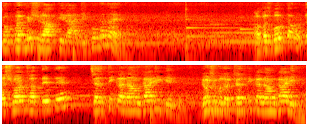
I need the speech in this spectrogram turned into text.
तो परमेश्वर आपके राज्य को बनाएगा। वापस बोलता हूँ दशमांश आप देते हैं चलती का नाम गाड़ी के लिए। ज़ोर से बोलो, चलती का नाम गाड़ी है।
